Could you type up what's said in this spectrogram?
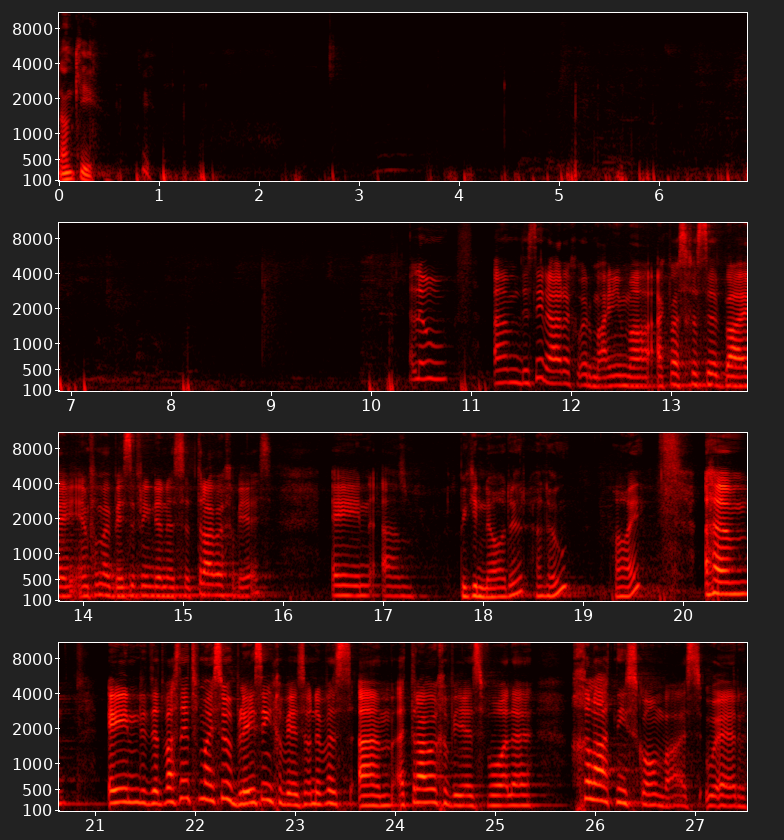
Dankie. Hallo. Ehm um, dis nie regtig oor my nie, maar ek was gister by een van my beste vriendinne se troue gewees. en ehm um, bietjie nader. Hallo. Hi. Ehm um, en dit was net vir my so 'n blessing geweest want dit was ehm um, 'n troue geweest waar hulle glad nie skaam was oor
